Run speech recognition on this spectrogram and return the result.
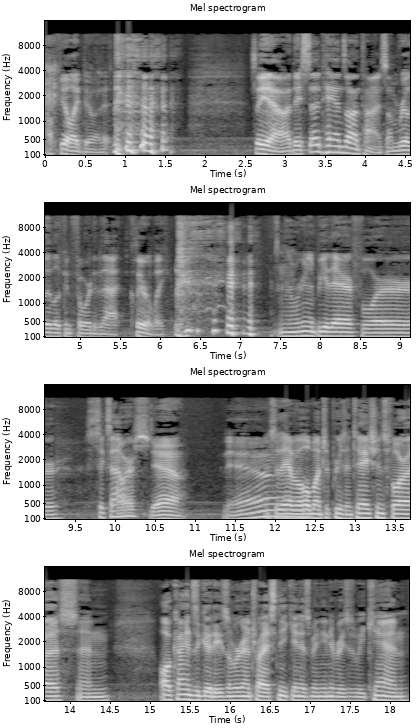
I'll feel like doing it. so yeah, they said hands on time, so I'm really looking forward to that. Clearly, and we're going to be there for six hours. yeah, yeah. So they have a whole bunch of presentations for us and all kinds of goodies, and we're going to try to sneak in as many interviews as we can.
